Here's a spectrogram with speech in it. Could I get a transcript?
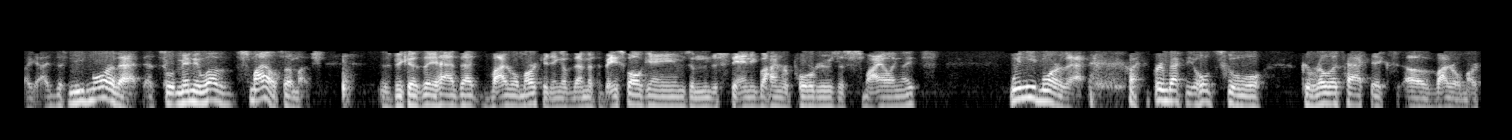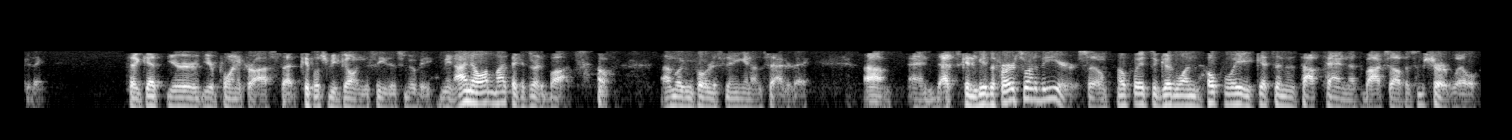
Like I just need more of that. That's what made me love Smile so much, is because they had that viral marketing of them at the baseball games and just standing behind reporters, just smiling. Like we need more of that. Bring back the old school guerrilla tactics of viral marketing to get your your point across that people should be going to see this movie. I mean, I know my ticket's already bought, so I'm looking forward to seeing it on Saturday. Um, and that's going to be the first one of the year. So hopefully it's a good one. Hopefully it gets into the top 10 at the box office. I'm sure it will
